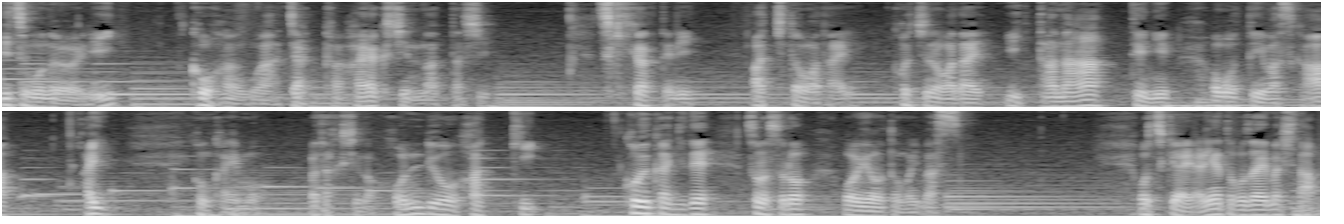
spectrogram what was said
いつものように後半は若干早口になったし好き勝手にあっちの話題こっちの話題言ったなっていうふうに思っていますか？はい。今回も私の本領発揮こういう感じでそろそろ終えようと思います。お付き合いありがとうございました。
